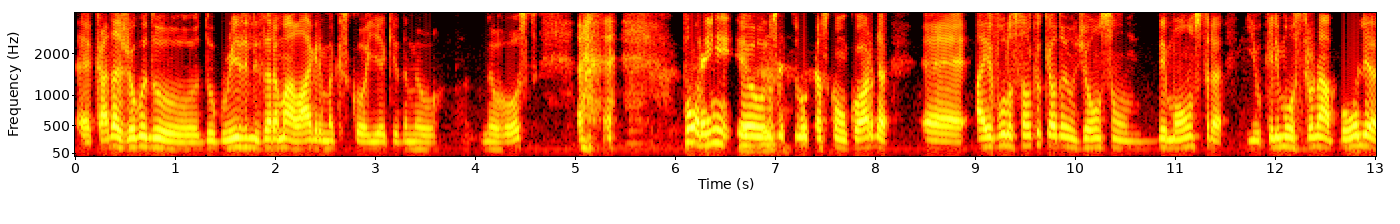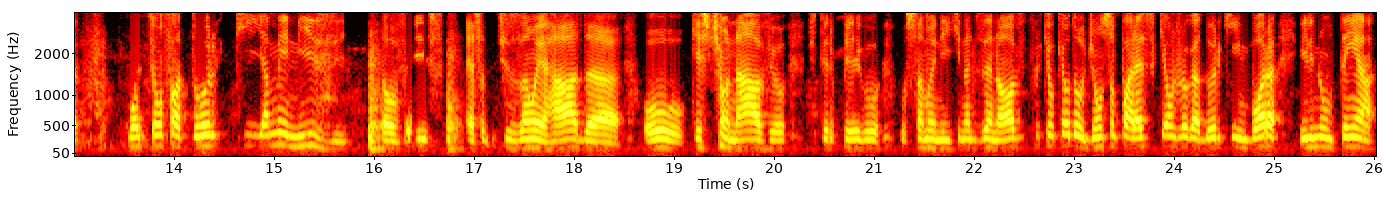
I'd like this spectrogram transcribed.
É, cada jogo do, do Grizzlies era uma lágrima que escorria aqui do meu, do meu rosto. Porém, eu não sei se o Lucas concorda, é, a evolução que o Keldon Johnson demonstra e o que ele mostrou na bolha pode ser um fator que amenize talvez essa decisão errada ou questionável de ter pego o Samanik na 19, porque o Keldon Johnson parece que é um jogador que, embora ele não tenha a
